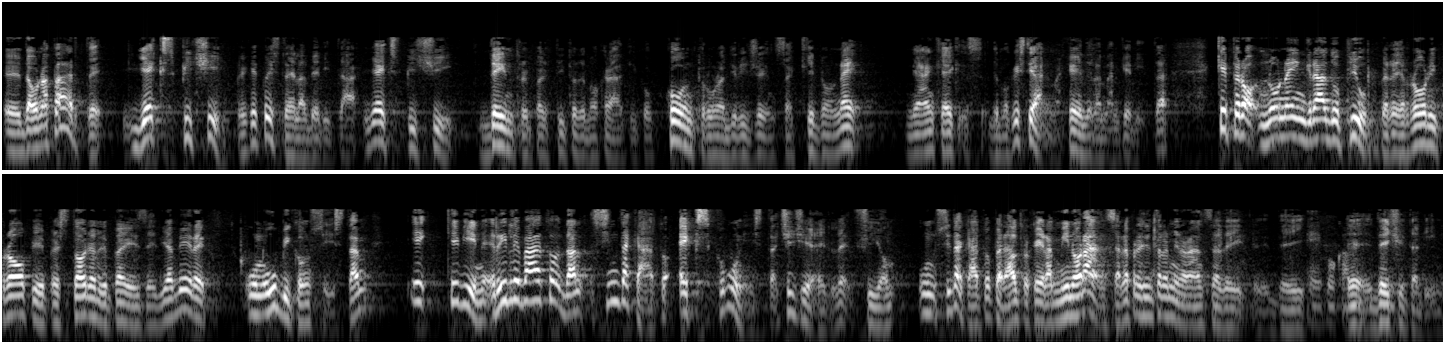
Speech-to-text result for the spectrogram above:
eh, da una parte gli ex PC, perché questa è la verità, gli ex PC dentro il Partito Democratico contro una dirigenza che non è neanche ex democristiana, ma che è della Margherita, che però non è in grado più, per errori propri e per storia del Paese, di avere un ubicon system e che viene rilevato dal sindacato ex comunista CGL FIOM, un sindacato peraltro che era minoranza, rappresenta la minoranza dei, dei- eh, dei cittadini.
